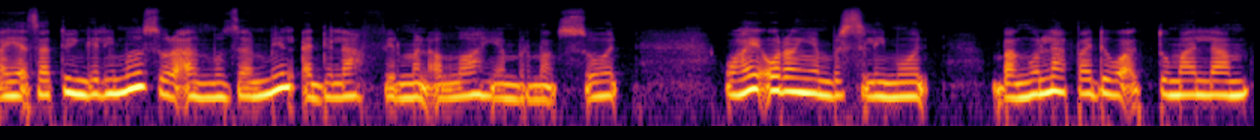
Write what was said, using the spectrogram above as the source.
Ayat 1 hingga 5 surah Al-Muzammil adalah firman Allah yang bermaksud Wahai orang yang berselimut, bangunlah pada waktu malam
